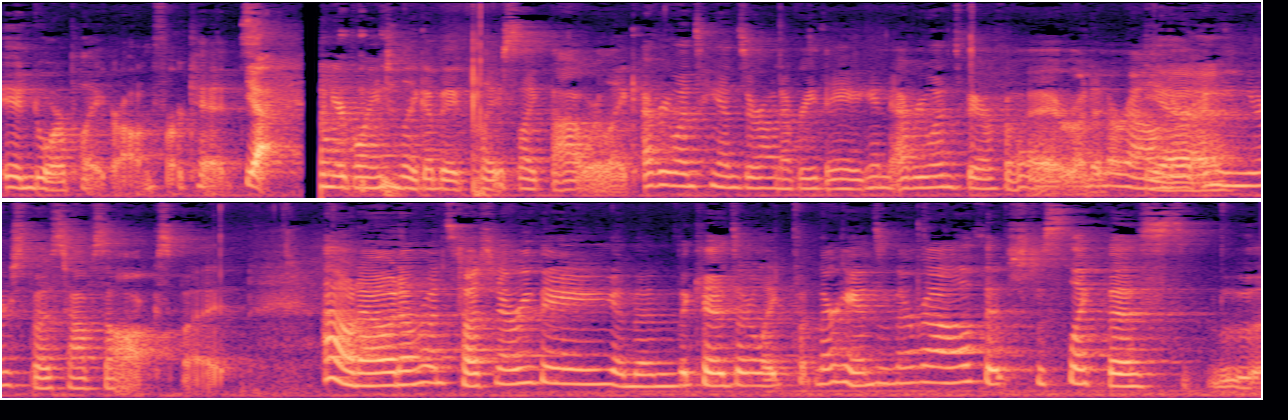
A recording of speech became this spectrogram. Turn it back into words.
indoor playground for kids. Yeah. When you're going to like a big place like that where like everyone's hands are on everything and everyone's barefoot running around. Yeah. I mean, you're supposed to have socks, but I don't know, and everyone's touching everything and then the kids are like putting their hands in their mouth. It's just like this Those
